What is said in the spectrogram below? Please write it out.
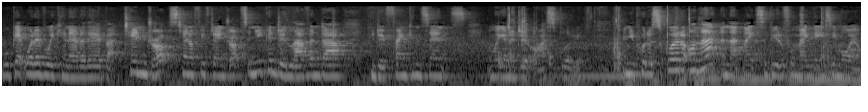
we'll get whatever we can out of there, but 10 drops, 10 or 15 drops, and you can do lavender, you can do frankincense, and we're going to do ice blue. And you put a squirter on that, and that makes a beautiful magnesium oil.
